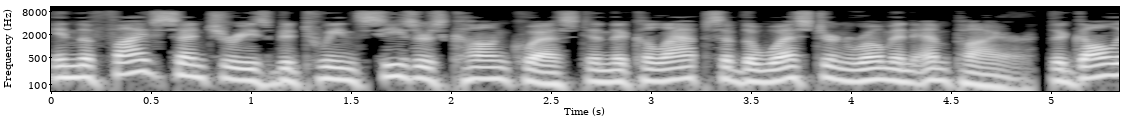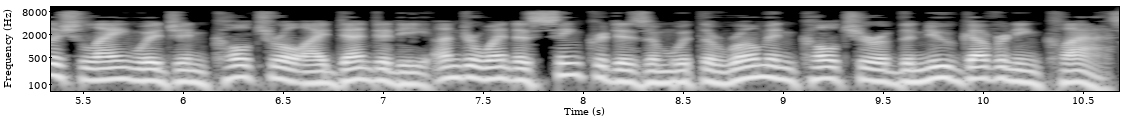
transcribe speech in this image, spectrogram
In the five centuries between Caesar's conquest and the collapse of the Western Roman Empire, the Gaulish language and cultural identity underwent a syncretism with the Roman culture of the new governing class,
